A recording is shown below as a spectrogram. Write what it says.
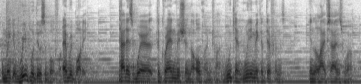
we make it reproducible for everybody. That is where the grand vision of OpenTron, we can really make a difference in the life science world.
